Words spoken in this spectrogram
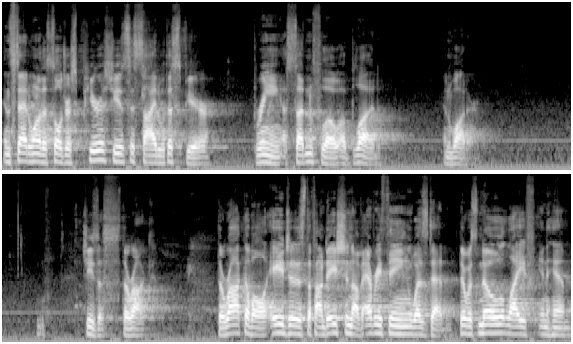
Instead, one of the soldiers pierced Jesus' side with a spear, bringing a sudden flow of blood and water. Jesus, the rock, the rock of all ages, the foundation of everything was dead. There was no life in him.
